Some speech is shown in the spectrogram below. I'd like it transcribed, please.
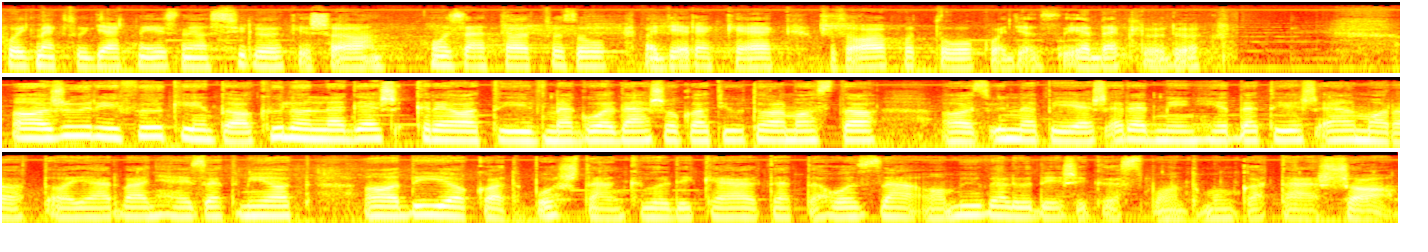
hogy meg tudják nézni a szülők és a hozzátartozók, a gyerekek, az alkotók vagy az érdeklődők. A zsűri főként a különleges, kreatív megoldásokat jutalmazta, az ünnepélyes eredményhirdetés elmaradt a járványhelyzet miatt, a díjakat postán küldik el, tette hozzá a Művelődési Központ munkatársa.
